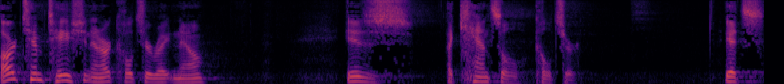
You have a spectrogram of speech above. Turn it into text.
Our temptation in our culture right now is a cancel culture. It's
